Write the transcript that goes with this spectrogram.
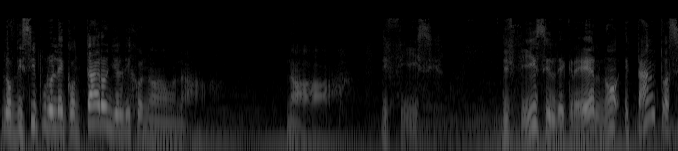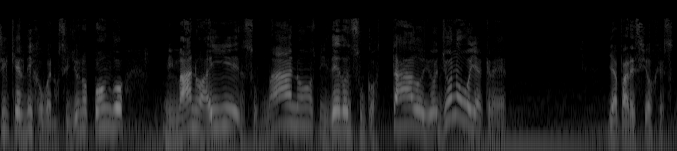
los discípulos le contaron y él dijo, no, no, no, difícil. difícil de creer, ¿no? Es tanto así que él dijo, bueno, si yo no pongo mi mano ahí en sus manos, mi dedo en su costado, yo, yo no voy a creer. Y apareció Jesús.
